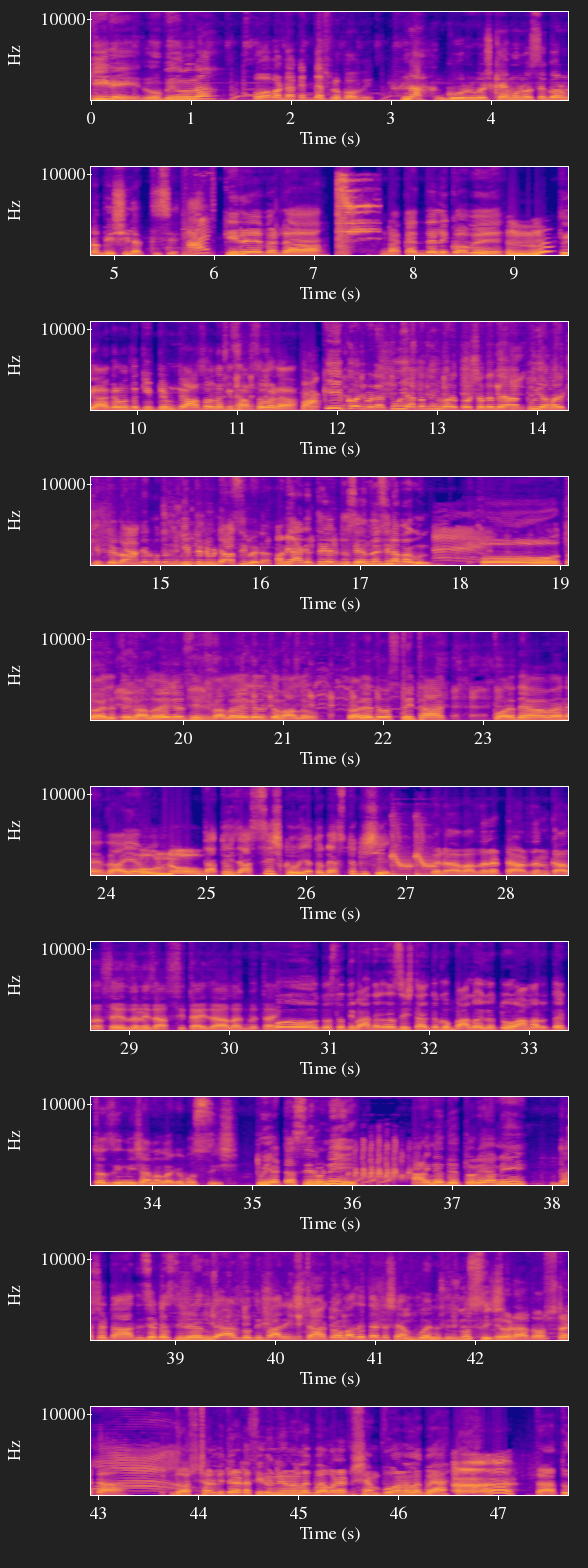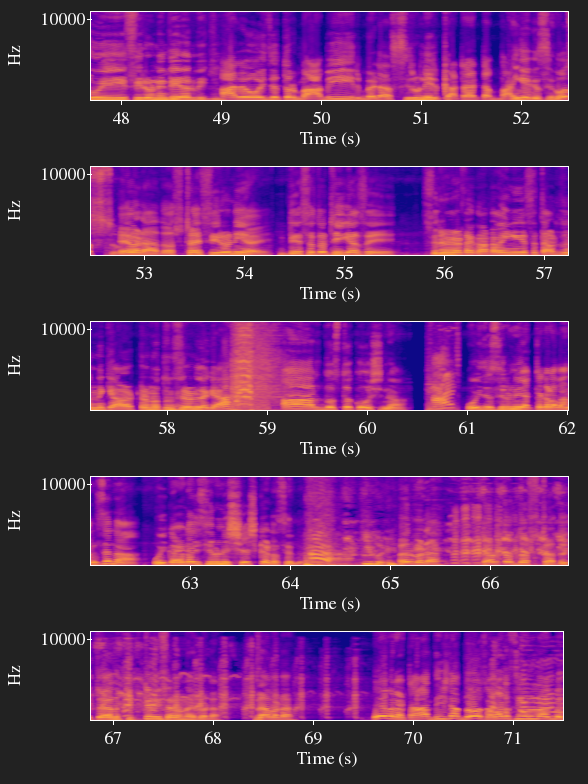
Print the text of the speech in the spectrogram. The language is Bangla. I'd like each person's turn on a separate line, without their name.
কি রে রবিউল না? ও আবার আসলো কবে?
না গরুর গোশ খাই মনে হচ্ছে গরমটা বেশি লাগতেছে।
কি রে বেটা ডাকাত দিলি কবে? তুই আগের মতো কিপটে মিপটে আসো নাকি ছাড়ছো বেটা?
কি করিস বেটা তুই এতদিন পরে তোর সাথে দেখা তুই আমার কিপটে আগের মতো কি কিপটে টিপটে আসি বেটা? আমি আগের থেকে একটু চেঞ্জ হয়েছি না পাগল?
ও তাহলে তুই ভালো হয়ে গেছিস ভালো হয়ে গেলে তো ভালো। তাহলে দোস্ত তুই থাক। পরে দেওয়া হবে না যাই আমি।
তা তুই যাচ্ছিস কই? এত ব্যস্ত কিসের?
বেটা বাজারে একটা আর্জেন্ট কাজ আছে এই জন্যই যাচ্ছি তাই যাওয়া লাগবে তাই।
ও দোস্ত তুই বাজারে যাচ্ছিস? তাহলে তো খুব ভালো হলো তো আমারও তো একটা জিনিস আনা লাগে বুঝছিস? তুই একটা চিরুনি আইনে দে তোরে আমি দশটা টাকা দিছি একটা চিরুনি দে আর যদি পারিস স্টার্ট বাজে তা একটা শ্যাম্পু এনে দিস বুঝছিস?
এবারে দশ টাকা? দশটার ভিতরে একটা চিরুনি আনা লাগবে আবার একটা শ্যাম্পু আনা লাগবে হ্যাঁ? তা তুই চিরুনি দিয়ে উঠবি কি?
আরে ওই যে তোর বাবির বেটা চিরুনির কাটা একটা ভাঙে গেছে বুঝছ?
এ বেটা দশটায় চিরুনি হয়। দেশে তো ঠিক আছে চিরুনিটা কাটা ভেঙে গেছে তার জন্য কি আর একটা নতুন চিরুনি লাগে
আর দোস্ত কোষ না। ওই যে চিরুনি একটা কাটা ভাঙছে না ওই কাটাটাই চিরুনির শেষ কাটা ছিল।
ধর বেটা ধর তোর দশটা তুই তো এখন কিপটে মিশানো নাই বেটা। যা বেটা।
এ বেটা টাকা দিস না দোষ আমার চিরুনি লাগবে।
